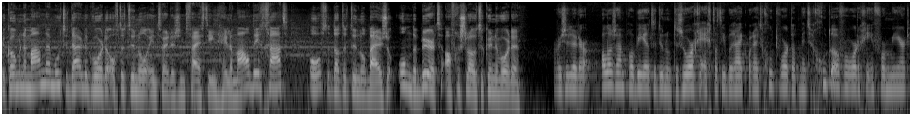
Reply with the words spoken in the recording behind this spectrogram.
De komende maanden moet duidelijk worden of de tunnel in 2015 helemaal dicht gaat of dat de tunnelbuizen om de beurt afgesloten kunnen worden. We zullen er alles aan proberen te doen om te zorgen echt dat die bereikbaarheid goed wordt, dat mensen goed over worden geïnformeerd,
